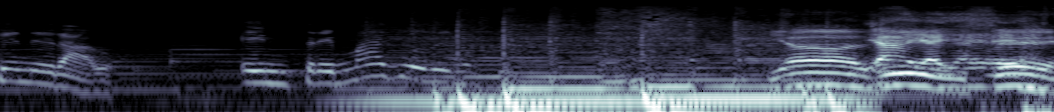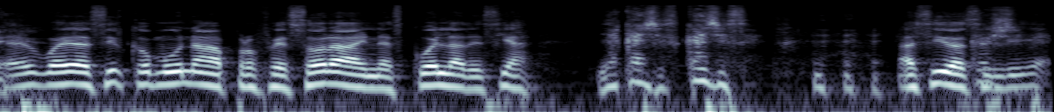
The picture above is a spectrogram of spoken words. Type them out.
generado entre mayo de... Ya, Ya, ya, ya, ya, ya. Voy a decir como una profesora en la escuela decía, ya cállese, cállese. Así va a ya.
